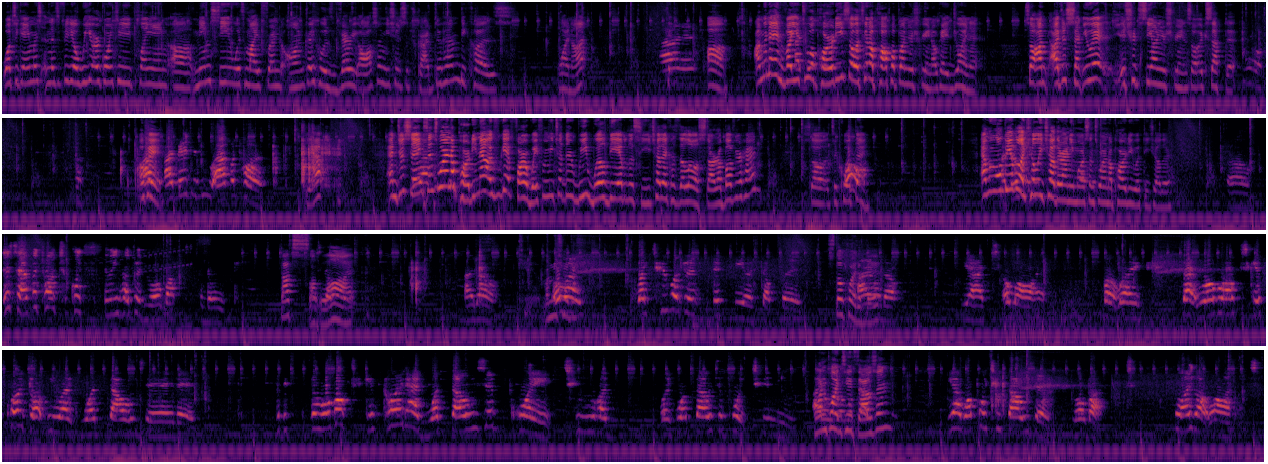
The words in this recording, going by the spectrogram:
What's up gamers? In this video we are going to be playing uh, Meme Sea with my friend Andre who is very awesome. You should subscribe to him because why not? Um, I'm gonna invite you to a party so it's gonna pop up on your screen. Okay, join it. So I'm, I just sent you it. It should see on your screen, so accept it. Okay, I, I made a new avatar. yeah. And just saying, since we're in a party now, if we get far away from each other, we will be able to see each other because the little star above your head. So it's a cool Oh. thing. And we won't be able to kill each other anymore since we're in a party with each other. This avatar took like 300 Robux to make. That's a lot. I know. Okay, let me Or show you. like, like 250 or something. Still quite a I bit. don't know. Yeah, it's a lot. But like, that Roblox gift card got me like 1,000 and the, the Roblox gift card had 1,000 point two hundred, like 1,000 point two. One point two thousand. Yeah, 1.2 thousand Robux. So I got lost.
